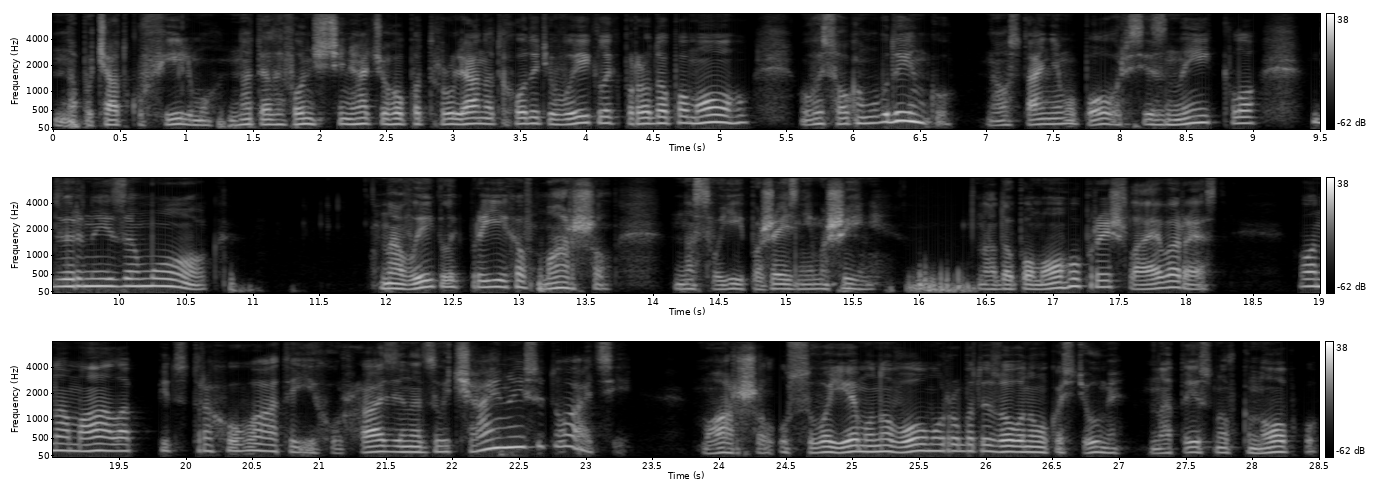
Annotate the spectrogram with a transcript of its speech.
На початку фільму на телефон щенячого патруля надходить виклик про допомогу у високому будинку. На останньому поверсі зникло дверний замок. На виклик приїхав маршал на своїй пожезній машині. На допомогу прийшла Еверест. Вона мала підстрахувати їх у разі надзвичайної ситуації. Маршал у своєму новому роботизованому костюмі натиснув кнопку,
